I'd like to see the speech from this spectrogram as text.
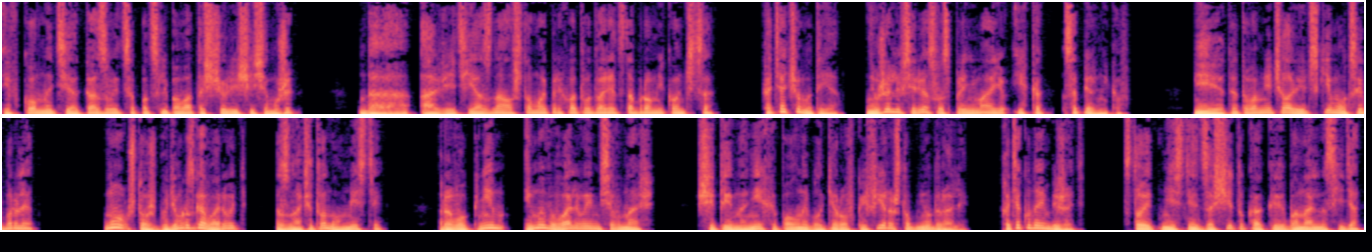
и в комнате оказывается подслеповато щурящийся мужик. Да, а ведь я знал, что мой приход во дворец добром не кончится. Хотя о чем это я? Неужели всерьез воспринимаю их как соперников? Нет, это во мне человеческие эмоции бурлят. Ну что ж, будем разговаривать. Значит, в ином месте. Рывок к ним, и мы вываливаемся в Навь. Щиты на них и полная блокировка эфира, чтобы не удрали. Хотя куда им бежать? Стоит мне снять защиту, как их банально съедят.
